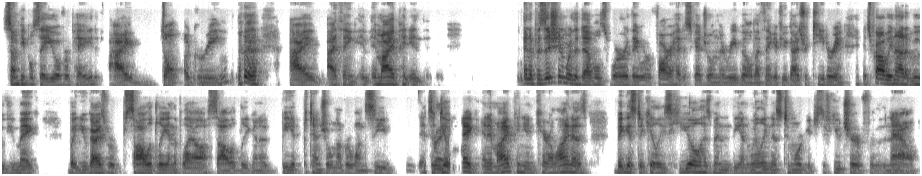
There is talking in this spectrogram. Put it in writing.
some people say you overpaid. I don't agree. I I think, in, in my opinion, in a position where the Devils were, they were far ahead of schedule in their rebuild. I think if you guys are teetering, it's probably not a move you make. But you guys were solidly in the playoffs, solidly going to be a potential number one seed. It's a Right. deal you make, and in my opinion, Carolina's biggest Achilles heel has been the unwillingness to mortgage the future for the now.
